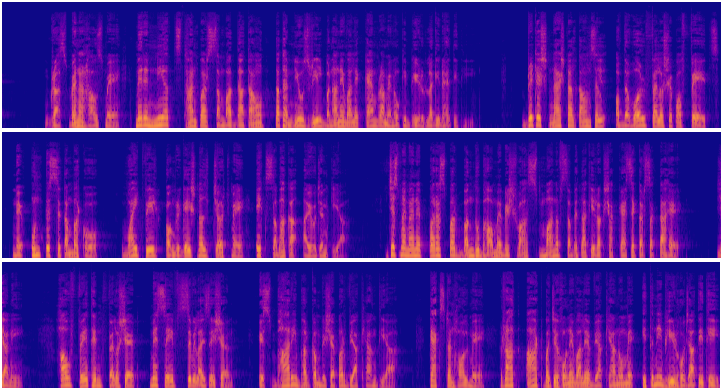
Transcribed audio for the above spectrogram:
ग्रास वेनर हाउस में मेरे नियत स्थान पर संवाददाताओं तथा न्यूज़ रील बनाने वाले कैमरामैनों की भीड़ लगी रहती थी। British National Council of the World Fellowship of Faiths ने 29 सितंबर को व्हाइटफील्ड कांग्रेगेशनल चर्च में एक सभा का आयोजन किया, जिसमें मैंने परस्पर बंधु भाव में विश्वास, मानव सभ्यता की रक्षा कैसे कर सकता है? यानी हाउ फेथ इन फेलोशिप में सेव सिविलाइजेशन इस भारी भरकम विषय पर व्याख्यान दिया। कैक्सटन हॉल में रात आठ बजे होने वाले व्याख्यानों में इतनी भीड़ हो जाती थी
